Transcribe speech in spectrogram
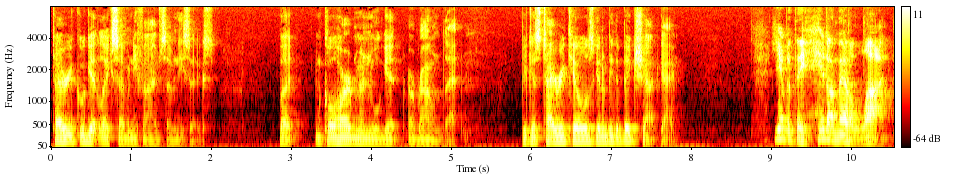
Tyreek will get like 75, 76. But Mecole Hardman will get around that. Because Tyreek Hill is going to be the big shot guy. Yeah, but they hit on that a lot.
